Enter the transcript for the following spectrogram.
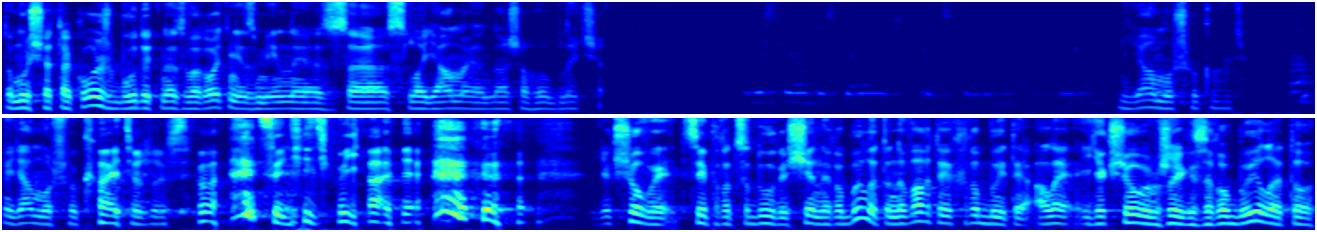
Тому що також будуть незворотні зміни з слоями нашого обличчя. Яму шукати. Яму шукайте вже все. Сидіть у ямі. Якщо ви ці процедури ще не робили, то не варто їх робити. Але якщо ви вже їх зробили, то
